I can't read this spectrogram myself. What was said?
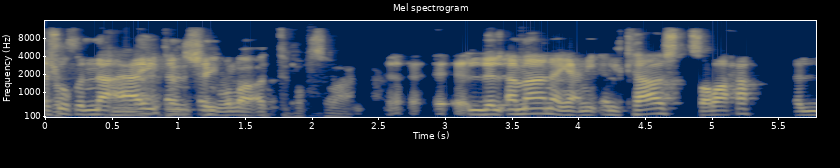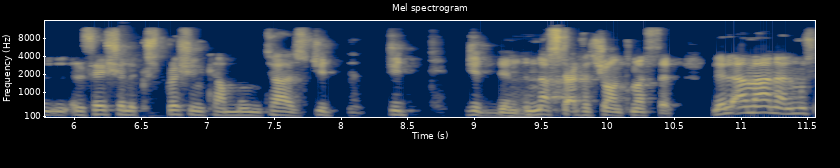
أشوف إن أي الشيء والله أتفق صراحة. للأمانة يعني ال cast صراحة ال facial expression كان ممتاز جدا جدا جدا. الناس تعرف شلون تمثل. للأمانة المس...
